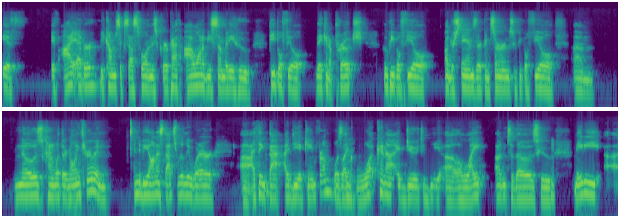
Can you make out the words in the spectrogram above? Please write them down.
If if I ever become successful in this career path, I want to be somebody who people feel they can approach, who people feel understands their concerns, who people feel um, knows kind of what they're going through. And and to be honest, that's really where uh, I think that idea came from. Was like, mm-hmm. what can I do to be a light unto those who. Mm-hmm maybe uh,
